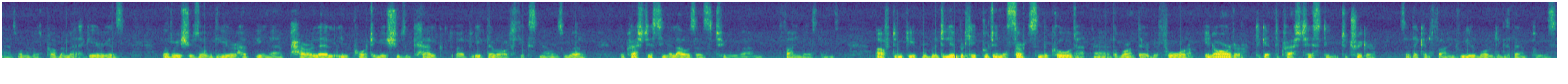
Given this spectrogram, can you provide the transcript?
Uh, it's one of those problematic areas. Other issues over the year have been uh, parallel importing issues in Calc. I believe they're all fixed now as well. The crash testing allows us to um, find those things often people will deliberately put in asserts in the code uh, that weren't there before in order to get the crash testing to trigger so they can find real world examples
